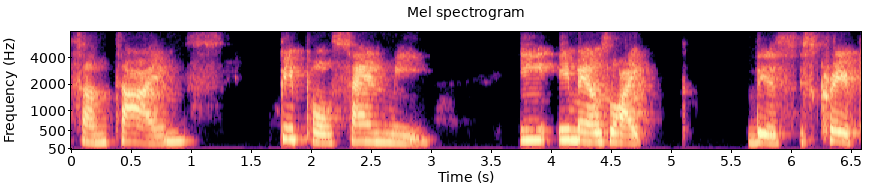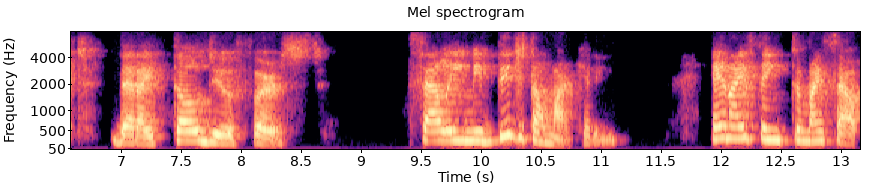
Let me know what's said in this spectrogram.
sometimes people send me e- emails like this script that I told you first, selling me digital marketing. And I think to myself,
